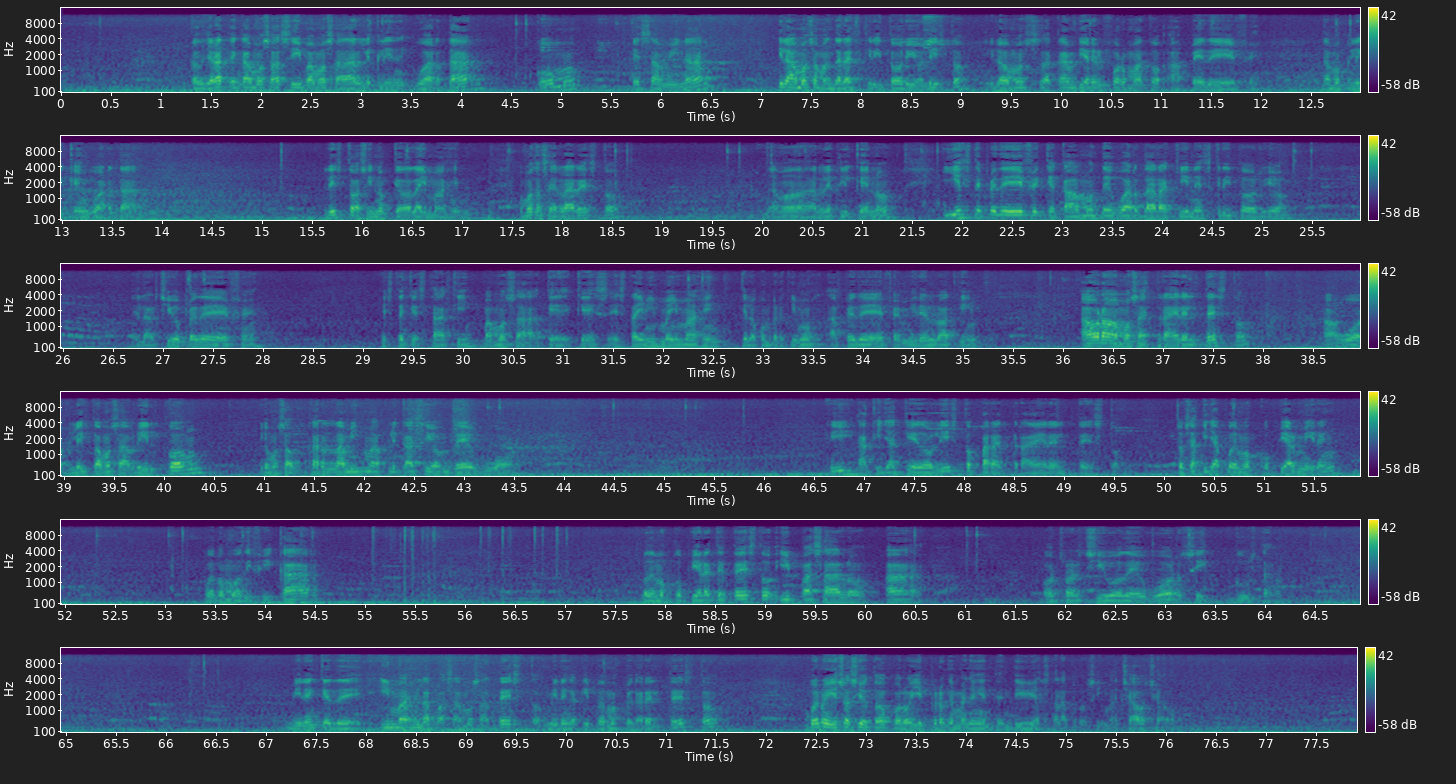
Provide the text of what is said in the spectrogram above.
Cuando ya la tengamos así vamos a darle clic guardar como examinar y la vamos a mandar a escritorio listo y lo vamos a cambiar el formato a pdf damos clic en guardar listo así nos quedó la imagen. Vamos a cerrar esto. Vamos a darle clic en no. Y este pdf que acabamos de guardar aquí en escritorio el archivo pdf este que está aquí vamos a que, que es esta misma imagen que lo convertimos a pdf mírenlo aquí. Ahora vamos a extraer el texto a word. Listo vamos a abrir con y vamos a buscar la misma aplicación de word y aquí ya quedó listo para extraer el texto. Entonces aquí ya podemos copiar miren. Podemos modificar. Podemos copiar este texto y pasarlo a otro archivo de Word si gustan. Miren que de imagen la pasamos a texto. Miren aquí podemos pegar el texto. Bueno y eso ha sido todo por hoy. Espero que me hayan entendido y hasta la próxima. Chao chao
